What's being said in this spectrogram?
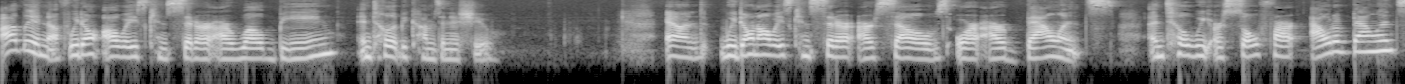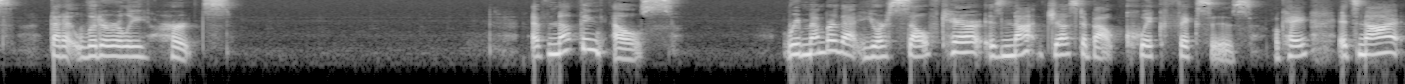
oddly enough, we don't always consider our well being until it becomes an issue. And we don't always consider ourselves or our balance until we are so far out of balance that it literally hurts. If nothing else, remember that your self care is not just about quick fixes okay? It's not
